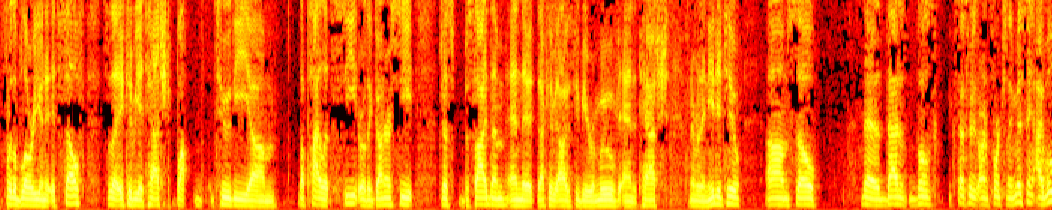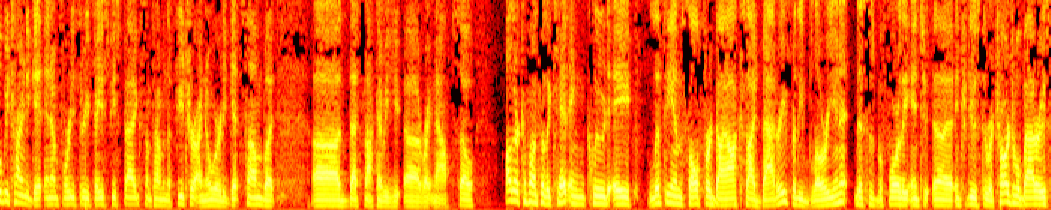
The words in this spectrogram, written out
for the blower unit itself, so that it could be attached to the um, the pilot's seat or the gunner seat just beside them, and that, that could obviously be removed and attached whenever they needed to. Um, so the, that is those accessories are unfortunately missing. I will be trying to get an M43 face piece bag sometime in the future. I know where to get some, but uh, that's not going to be uh, right now. So other components of the kit include a lithium sulfur dioxide battery for the blower unit. This is before they int uh, introduced the rechargeable batteries,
